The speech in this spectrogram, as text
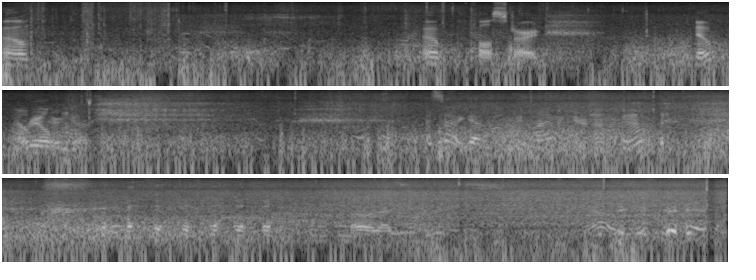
Oh. Oh, false start. Nope, Nope, real. there you. I said I got good timing here, huh? Yeah. Oh, that's. Is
